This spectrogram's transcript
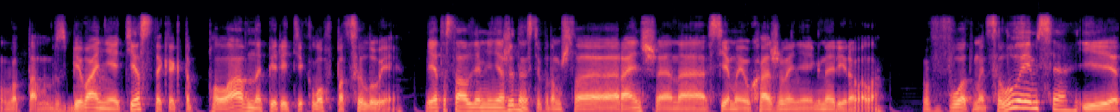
вот там взбивание теста как-то плавно перетекло в поцелуи. И это стало для меня неожиданностью, потому что раньше она все мои ухаживания игнорировала. Вот мы целуемся, и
